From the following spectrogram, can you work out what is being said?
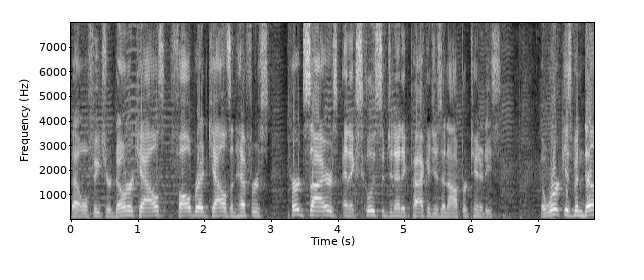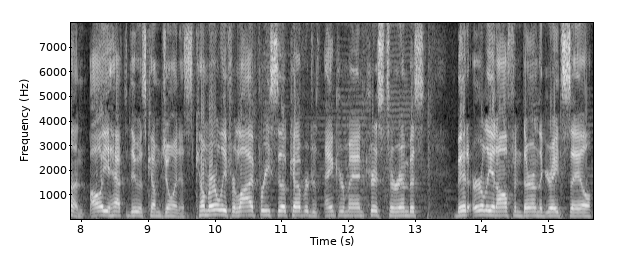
that will feature donor cows, fall bred cows and heifers, herd sires, and exclusive genetic packages and opportunities. The work has been done. All you have to do is come join us. Come early for live pre-sale coverage with anchorman Chris Turimbus. Bid early and often during the great sale,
